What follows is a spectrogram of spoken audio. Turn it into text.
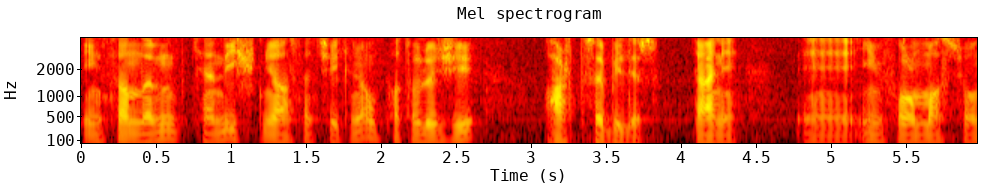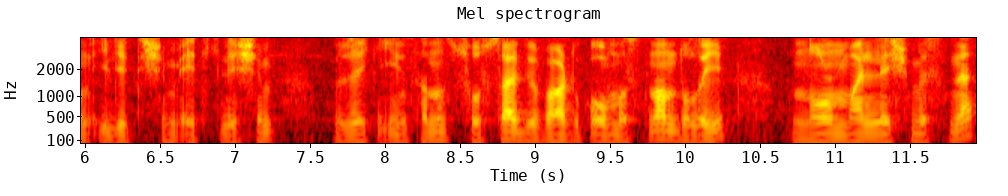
insanların kendi iç dünyasına çekilme bu patolojiyi artırabilir. Yani e, informasyon, iletişim, etkileşim özellikle insanın sosyal bir varlık olmasından dolayı normalleşmesine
